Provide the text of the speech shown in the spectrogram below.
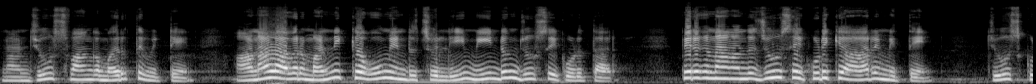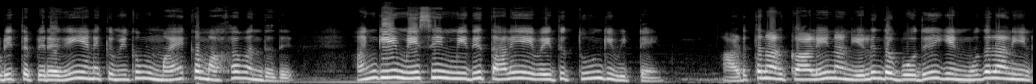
நான் ஜூஸ் வாங்க மறுத்து விட்டேன் ஆனால் அவர் மன்னிக்கவும் என்று சொல்லி மீண்டும் ஜூஸை கொடுத்தார். பிறகு நான் அந்த ஜூஸை குடிக்க ஆரம்பித்தேன். ஜூஸ் குடித்த பிறகு எனக்கு மிகவும் மயக்கமாக வந்தது. அங்கே மேசையின் மீது தலையை வைத்து தூங்கிவிட்டேன். அடுத்த நாள் காலை நான் எழுந்தபோது என் முதலாளியின்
